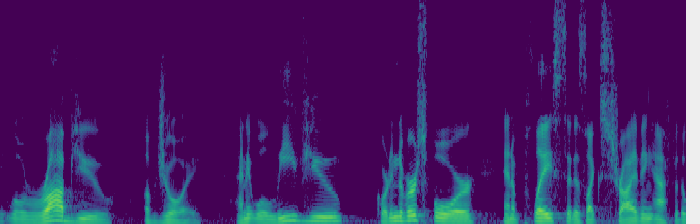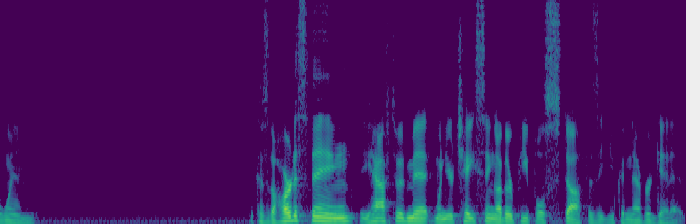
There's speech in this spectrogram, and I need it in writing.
It will rob you of joy. And it will leave you, according to verse 4, in a place that is like striving after the wind. Because the hardest thing that you have to admit when you're chasing other people's stuff is that you can never get it.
